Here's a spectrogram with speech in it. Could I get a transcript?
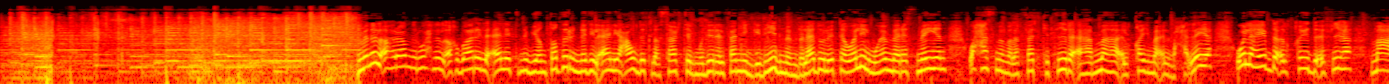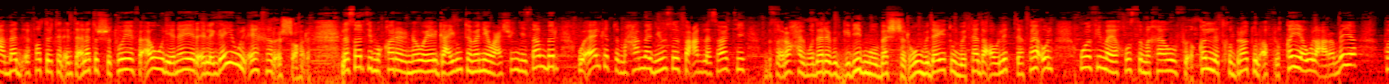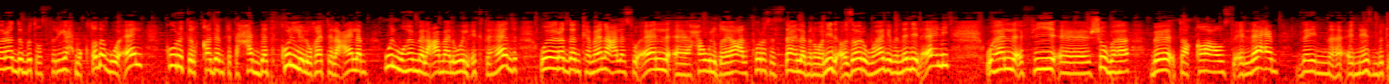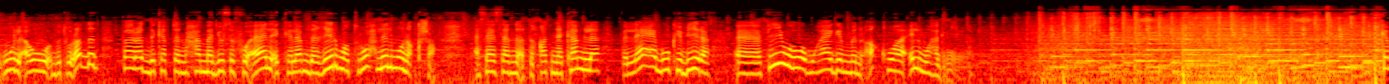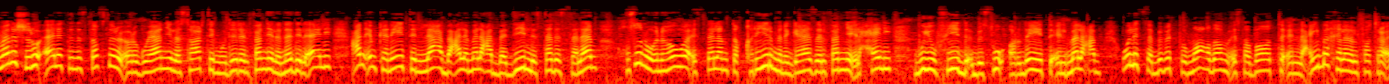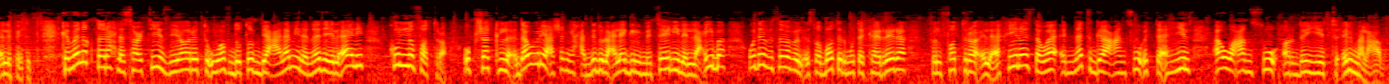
من الأهرام نروح للأخبار اللي قالت ان بينتظر النادي الأهلي عودة لاسارتي المدير الفني الجديد من بلاده للتولي المهمه رسميا وحسم ملفات كثيره أهمها القائمه المحلية واللي هيبدأ القيد فيها مع بدء فترة الانتقالات الشتوية في أول يناير اللي جاي والآخر الشهر. لاسارتي مقرر إن هو يرجع يوم 28 ديسمبر وقال كابتن محمد يوسف عن لاسارتي بصراحة المدرب الجديد مبشر وبدايته بتدعو للتفاؤل وفيما يخص مخاوف قلة خبراته الأفريقية والعربية فرد بتصريح مقتضب وقال كرة القدم تتحدث كل لغات العالم والمهم العمل والاجتهاد. وردا كمان على سؤال حول ضياع الفرص السهلة من وليد أزار مهاجم النادي الأهلي وهل في شبهة بتقاعس اللاعب زي ما الناس بتقول أو بتردد؟ فرد كابتن محمد يوسف وقال الكلام ده غير مطروح للمناقشة. أساسا ثقتنا كاملة في اللاعب وكبيرة فيه وهو مهاجم من أقوى المهاجمين. كمان الشروق قالت إن استفسر الأوروجواني لاسارتي المدير الفني للنادي الأهلي عن إمكانية اللعب على ملعب بديل لإستاد السلام خصوصا وإن هو استلم تقرير من الجهاز الفني الحالي بيفيد بسوء أرضية الملعب واللي تسببت في معظم إصابات اللعيبة خلال الفترة اللي فاتت. كمان اقترح لاسارتي زيارة وفد طبي عالمي للنادي الأهلي كل فترة وبشكل دوري عشان يحددوا العلاج المثالي للعيبة وده بسبب الإصابات المتكررة في الفترة الأخيرة سواء ناتجة عن سوء التأهيل أو عن سوء أرضية الملعب.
